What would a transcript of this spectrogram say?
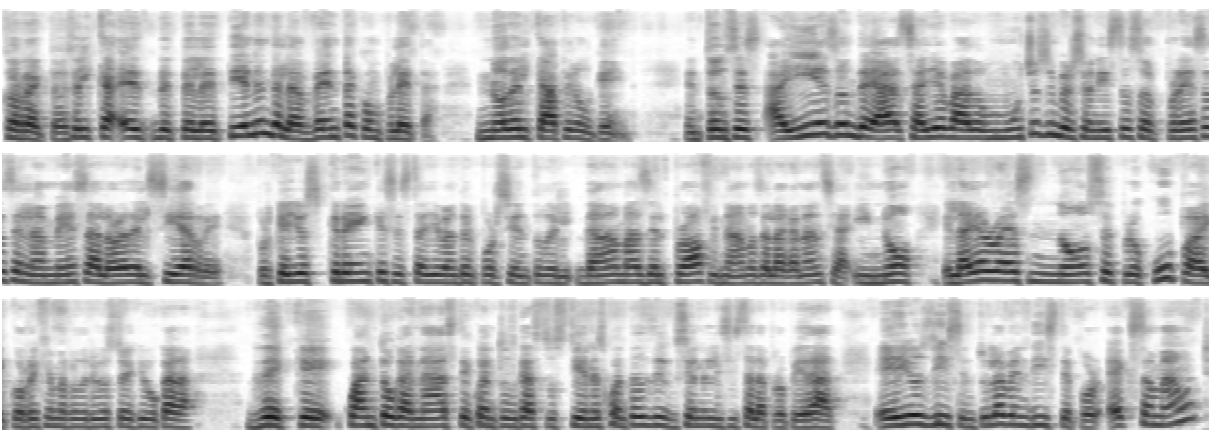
Correcto, es el, te le tienen de la venta completa, no del capital gain. Entonces, ahí es donde se ha llevado muchos inversionistas sorpresas en la mesa a la hora del cierre, porque ellos creen que se está llevando el porciento del, nada más del profit, nada más de la ganancia. Y no, el IRS no se preocupa, y corrígeme Rodrigo, estoy equivocada, de que cuánto ganaste, cuántos gastos tienes, cuántas deducciones le hiciste a la propiedad. Ellos dicen, tú la vendiste por X amount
